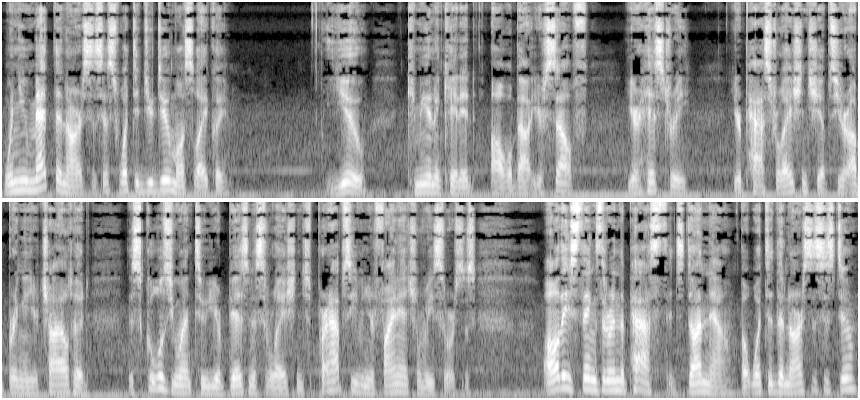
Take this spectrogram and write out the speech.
When you met the narcissist, what did you do most likely? You communicated all about yourself, your history, your past relationships, your upbringing, your childhood, the schools you went to, your business relations, perhaps even your financial resources. All these things that are in the past, it's done now. But what did the narcissist do?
